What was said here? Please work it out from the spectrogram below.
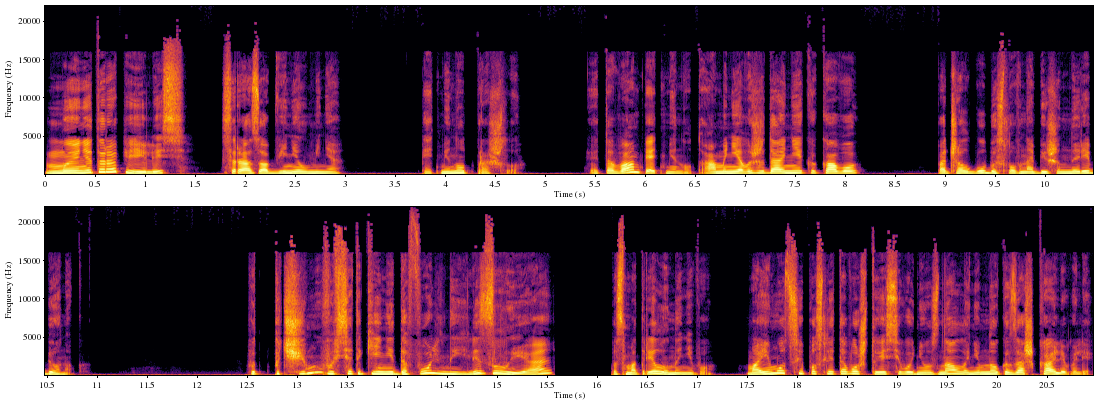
«Мы не торопились», — сразу обвинил меня. Пять минут прошло. «Это вам пять минут, а мне в ожидании каково?» Поджал губы, словно обиженный ребенок. «Вот почему вы все такие недовольные или злые, а?» Посмотрела на него. Мои эмоции после того, что я сегодня узнала, немного зашкаливали,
